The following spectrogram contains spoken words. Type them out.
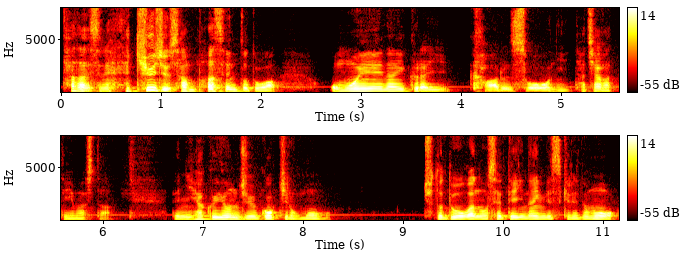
ただですね 93%とは思えないくらい軽そうに立ち上がっていました。で245キロもちょっと動画載せていないんですけれども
